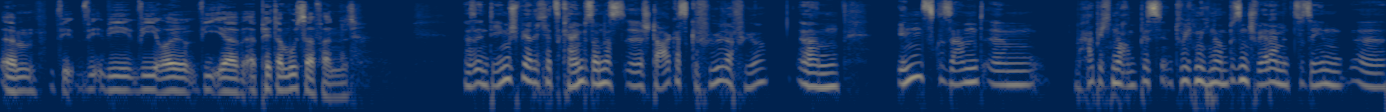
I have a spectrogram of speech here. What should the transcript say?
ähm, wie, wie, wie, wie ihr äh, Peter Musa fandet. Also in dem Spiel hatte ich jetzt kein besonders äh, starkes Gefühl dafür. Ähm, insgesamt ähm, habe ich noch ein bisschen, tue ich mich noch ein bisschen schwer damit zu sehen, äh,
